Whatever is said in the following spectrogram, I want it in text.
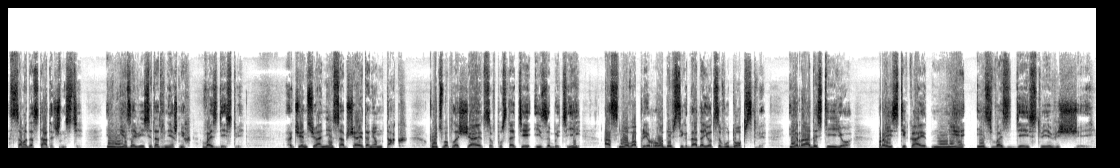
самодостаточности и не зависит от внешних воздействий. Чен Сюанин сообщает о нем так. «Путь воплощается в пустоте и забытии, Основа природы всегда дается в удобстве, и радость ее проистекает не из воздействия вещей.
